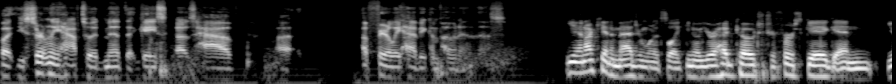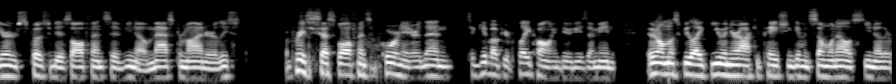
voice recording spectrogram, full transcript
but you certainly have to admit that Gase does have uh, a fairly heavy component in this. Yeah, and I can't imagine what it's like. You know, you're a head coach, it's your first gig, and you're supposed to be this offensive, you know, mastermind or at least a pretty successful offensive coordinator. Then to give up your play calling duties, I mean, it would almost be like you and your occupation giving someone else, you know, the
